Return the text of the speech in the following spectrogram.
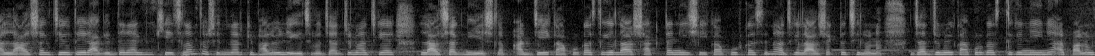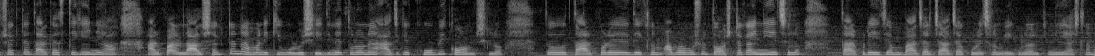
আর লাল শাক যেহেতু এর আগের দিন একদিন খেয়েছিলাম, তো সেদিন আর কি ভালোই লেগেছিলো। যার জন্য আজকে লাল শাক নিয়ে এসলাম। আর যেই কাকুর কাছ থেকে লাল শাকটা নিই, সেই কাকুর কাছে না আজকে লাল শাকটা ছিল না। যার জন্য ওই কাকুর কাছ থেকে নিই আর পালং শাকটা তার কাছ থেকেই নেওয়া। আর লাল শাকটা না মানে কি বলব সেদিনের তুলনায় আজকে খুবই কম ছিল। তো তারপরে দেখলাম আবার অবশ্য দশ টাকায় নিয়েছিল। তারপরে এই যে আমি বাজার যা যা করেছিলাম এগুলো আর কি নিয়ে আসলাম।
